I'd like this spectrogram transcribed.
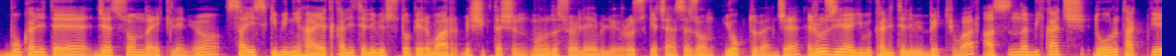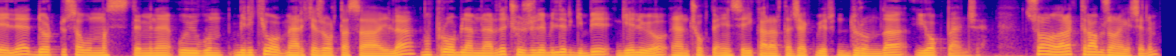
Bu kaliteye Jetson da ekleniyor. Sayıs gibi nihayet kaliteli bir stoperi var Beşiktaş'ın. Bunu da söyleyebiliyoruz. Geçen sezon yoktu bence. Rozier gibi kaliteli bir beki var. Aslında birkaç doğru takviye ile dörtlü savunma sistemine uygun bir iki merkez orta sahayla bu problemler de çözülebilir gibi geliyor. Yani çok da enseyi karartacak bir durumda yok bence. Son olarak Trabzon'a geçelim.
